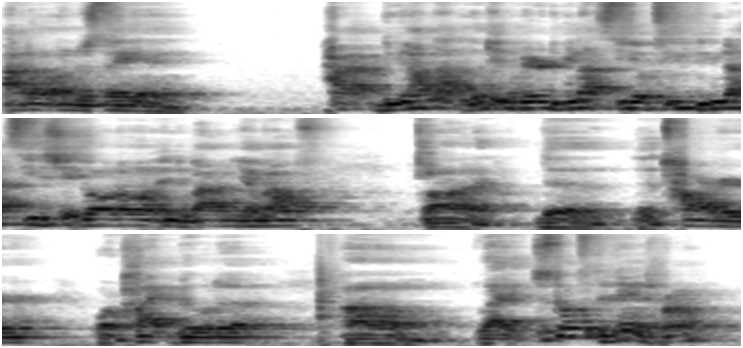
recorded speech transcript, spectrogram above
I don't understand. How, do y'all not look in the mirror? Do you not see your teeth? Do you not see the shit going on in the bottom of your mouth? Uh, the the tartar or plaque buildup. Um, like just go to the dentist, bro.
